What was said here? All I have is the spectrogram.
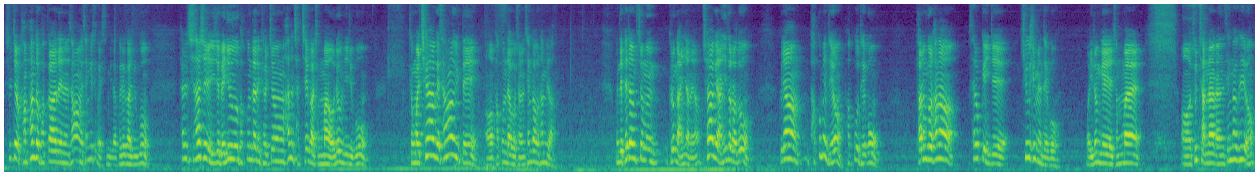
실제로 간판도 바꿔야 되는 상황이 생길 수가 있습니다. 그래가지고 사실, 이제 메뉴 바꾼다는 결정하는 자체가 정말 어려운 일이고 정말 최악의 상황일 때 어, 바꾼다고 저는 생각을 합니다. 근데 배달 음식점은 그런 거 아니잖아요. 최악이 아니더라도 그냥 바꾸면 돼요. 바꾸도 되고 다른 걸 하나 새롭게 이제 키우시면 되고 뭐 이런 게 정말 어, 좋지 않나라는 생각을 해요.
